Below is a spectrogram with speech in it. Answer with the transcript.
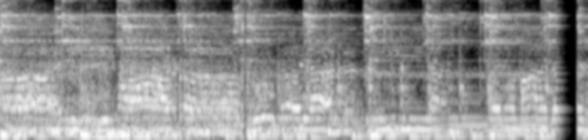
हरी माता हृदयागतीया परमादर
